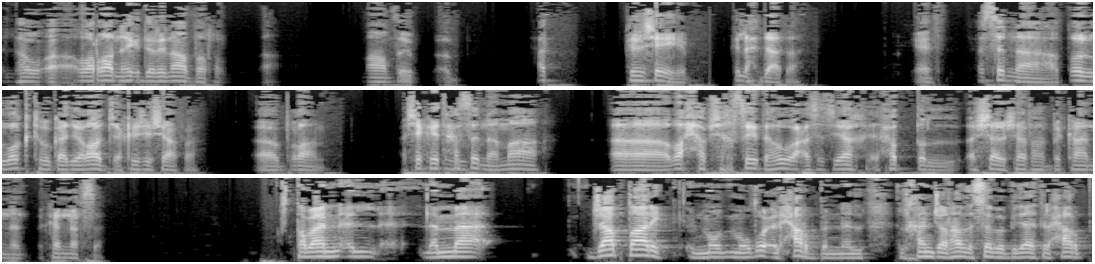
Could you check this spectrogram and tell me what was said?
اللي هو بران يقدر يناظر. ماضي حتى كل شيء كل أحداثه. يعني تحس إنه طول الوقت هو قاعد يراجع كل شيء شافه آه، بران. عشان كذا تحس إنه ما آه، ضحى بشخصيته هو على أساس يحط الأشياء اللي شافها بمكان مكان نفسه. طبعا لما جاب طاري موضوع الحرب إن الخنجر هذا سبب بداية الحرب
